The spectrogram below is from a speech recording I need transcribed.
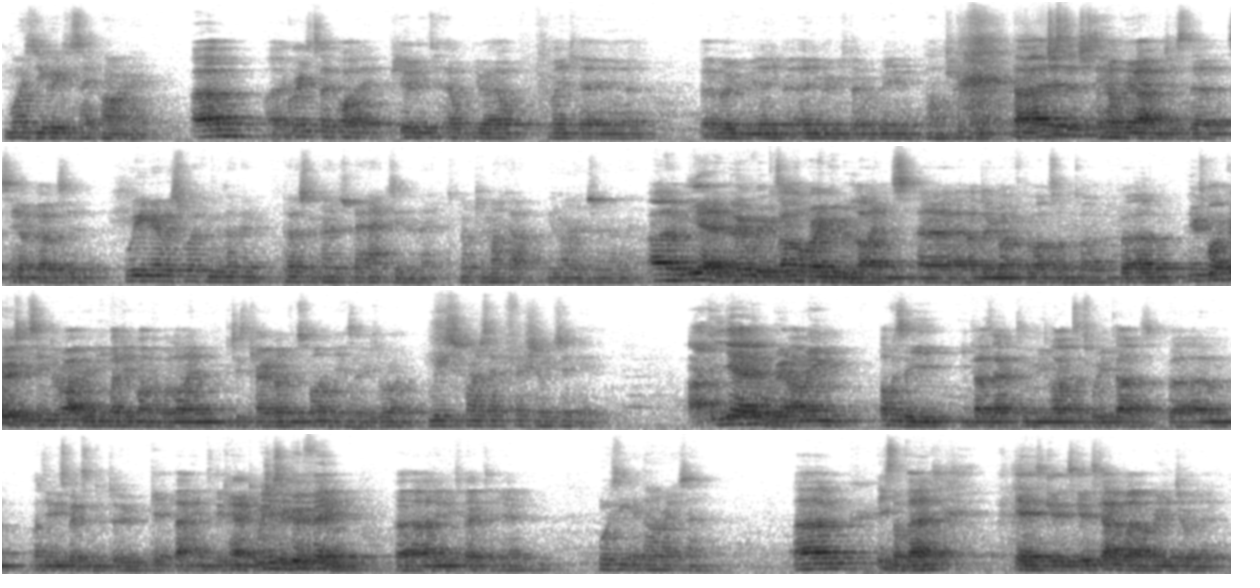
Why did you agree to take part in it? Um, I agreed to take part in it purely to help you out, to make it a uh, better movie. I mean, any, any movie's better with me in it. No, I'm joking. no uh, just, to, just to help you out and just uh, see how it goes. Yeah. Were you nervous working with like a person that knows about acting and that, not to muck up your lines and all that? Um, yeah, a little bit because I'm not very good with lines uh, and I do muck them up sometimes. But um, he was quite good. He seemed alright. I mean, I did muck up a line, carried on. It was fine. Yeah, so he was alright. Were you surprised how professional you took it? Uh, yeah, a little bit. I mean, obviously he does act and he likes that's what he does. But um, I didn't expect him to do get back into the character, which is a good thing. But uh, I didn't expect it. Yeah. What do you think of the director? Um, he's not bad. Yeah, it's good. It's good. It's going well. I'm really enjoying it.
